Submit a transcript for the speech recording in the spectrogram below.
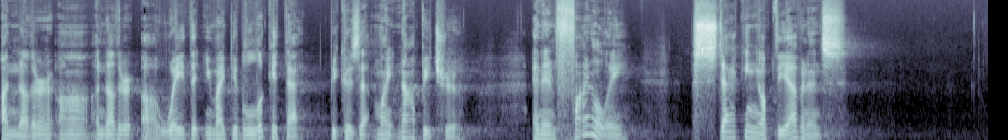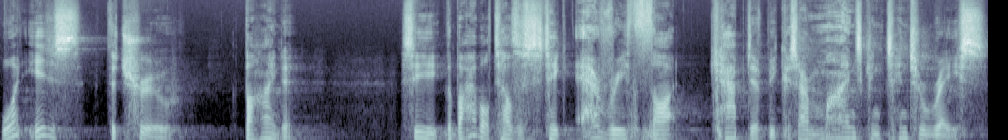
another, uh, another uh, way that you might be able to look at that? Because that might not be true. And then finally, stacking up the evidence, what is the true behind it? See, the Bible tells us to take every thought captive because our minds can tend to race.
